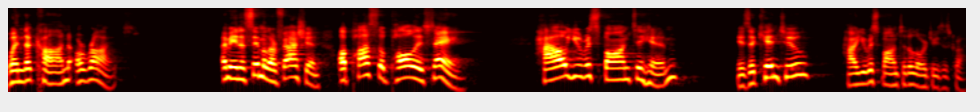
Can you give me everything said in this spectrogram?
when the Khan arrives. I mean, in a similar fashion, Apostle Paul is saying, how you respond to him is akin to how you respond to the Lord Jesus Christ.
